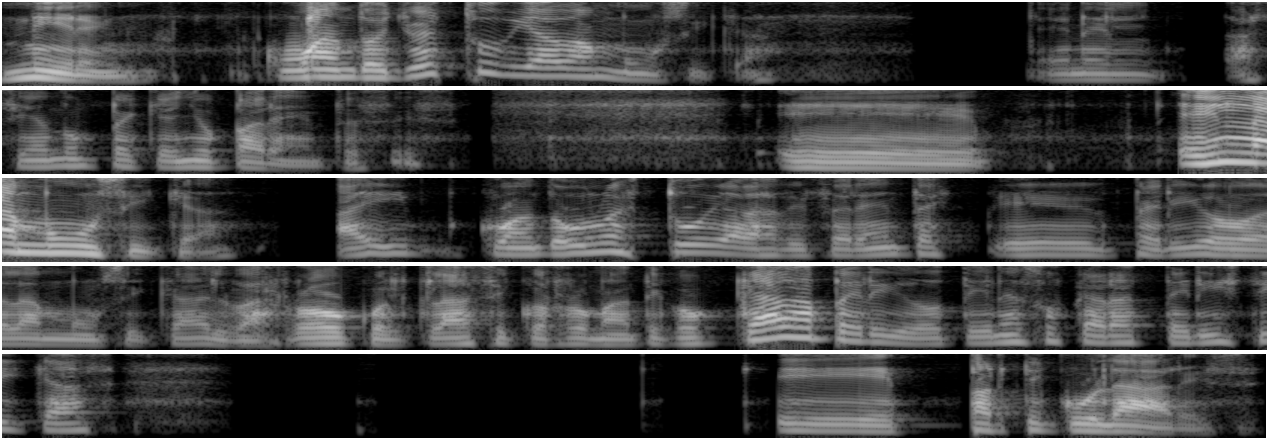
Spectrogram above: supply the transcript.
Miren, cuando yo estudiaba música, en el haciendo un pequeño paréntesis, eh, en la música, hay, cuando uno estudia los diferentes eh, periodos de la música, el barroco, el clásico, el romántico, cada periodo tiene sus características eh, particulares,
